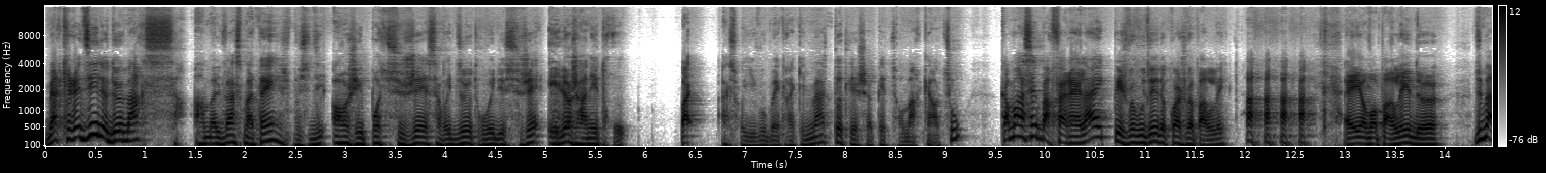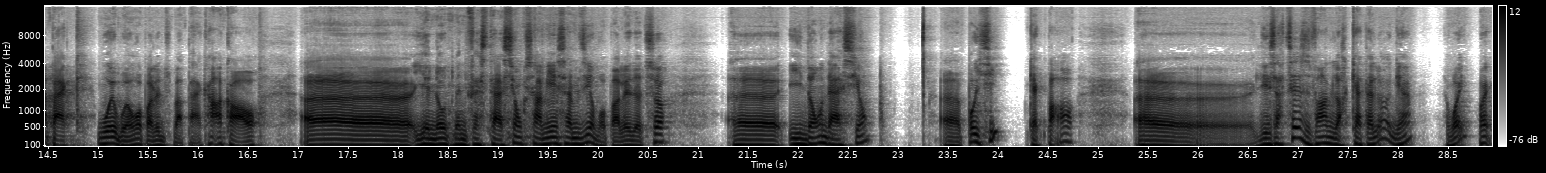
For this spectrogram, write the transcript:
Mercredi, le 2 mars, en me levant ce matin, je me suis dit, oh, j'ai pas de sujet, ça va être dur de trouver des sujets. Et là, j'en ai trop. Ben, asseyez-vous bien tranquillement. Tous les chapitres sont marqués en dessous. Commencez par faire un like, puis je vais vous dire de quoi je vais parler. Et on va parler de, du MAPAC. Oui, oui, on va parler du MAPAC. Encore. Euh, il y a une autre manifestation qui s'en vient samedi, on va parler de ça. Euh, inondation. Euh, pas ici, quelque part. les artistes vendent leur catalogue, hein? Oui, oui.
